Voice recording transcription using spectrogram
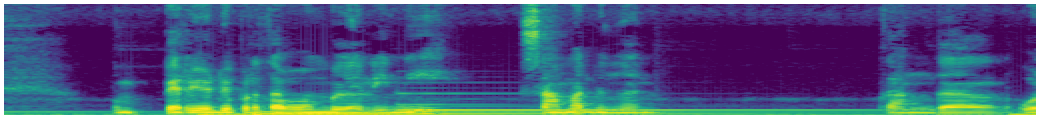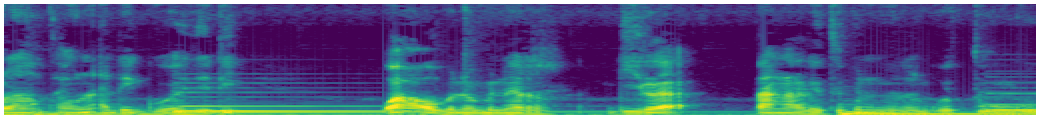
periode pertama pembelian ini sama dengan tanggal ulang tahun adik gue jadi wow bener-bener gila. Tanggal itu benar-benar gue tunggu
